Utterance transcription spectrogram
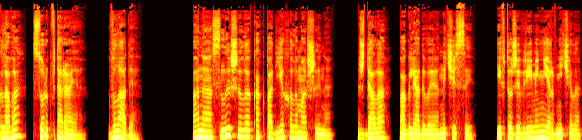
Глава 42. Влада. Она слышала, как подъехала машина, ждала, поглядывая на часы, и в то же время нервничала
